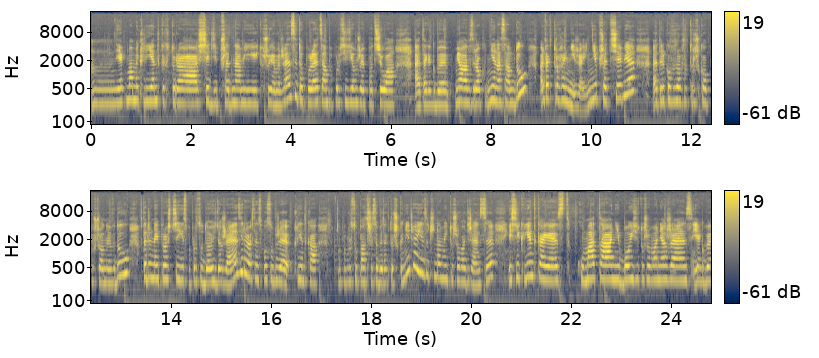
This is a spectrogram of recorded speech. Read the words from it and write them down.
Mm, jak mamy klientkę, która siedzi przed nami i tuszujemy rzęsy, to polecam poprosić ją, żeby patrzyła e, tak jakby miała wzrok nie na sam dół, ale tak trochę niżej. Nie przed siebie, e, tylko wzrok tak troszkę opuszczony w dół. Wtedy najprościej jest po prostu dojść do rzęs i robię w ten sposób, że klientka po prostu patrzy sobie tak troszkę niżej i ja zaczynam jej tuszować rzęsy. Jeśli klientka jest kumata, nie boi się tuszowania rzęs i jakby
